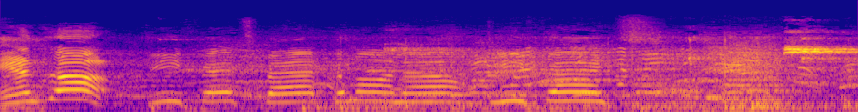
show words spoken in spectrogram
Hands up. Defense back. Come on now. Defense.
